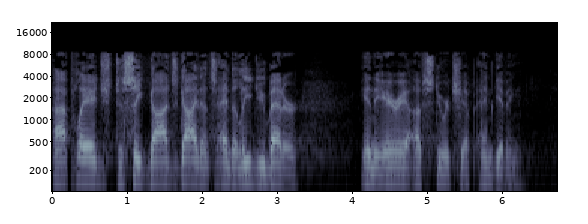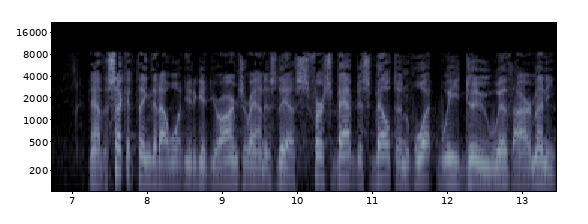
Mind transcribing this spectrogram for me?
I pledge to seek God's guidance and to lead you better in the area of stewardship and giving. Now the second thing that I want you to get your arms around is this. First Baptist Belton, what we do with our money.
